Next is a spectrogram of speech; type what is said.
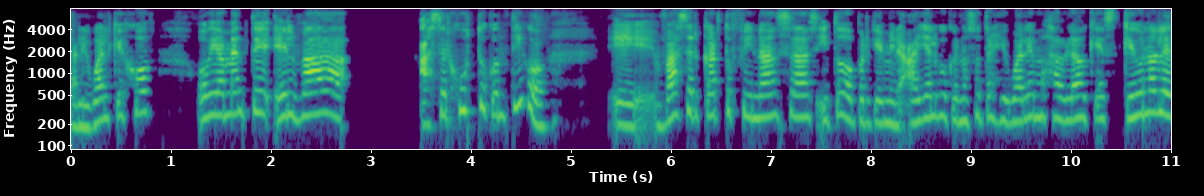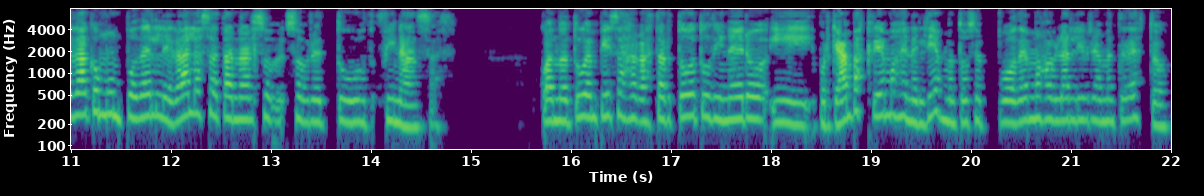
al igual que Job, obviamente Él va a ser justo contigo. Eh, va a acercar tus finanzas y todo, porque mira, hay algo que nosotros igual hemos hablado que es que uno le da como un poder legal a Satanás sobre, sobre tus finanzas. Cuando tú empiezas a gastar todo tu dinero y porque ambas creemos en el diezmo, entonces podemos hablar libremente de esto.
